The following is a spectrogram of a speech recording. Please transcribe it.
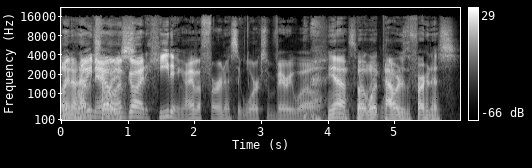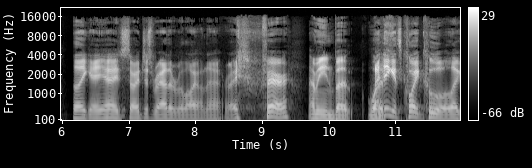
Might Like not have right a now, choice. I've got heating. I have a furnace. It works very well. yeah, And so, but what like, powers the furnace? Like, yeah. So I'd just rather rely on that, right? Fair. I mean, but what? I if- think it's quite cool. Like,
